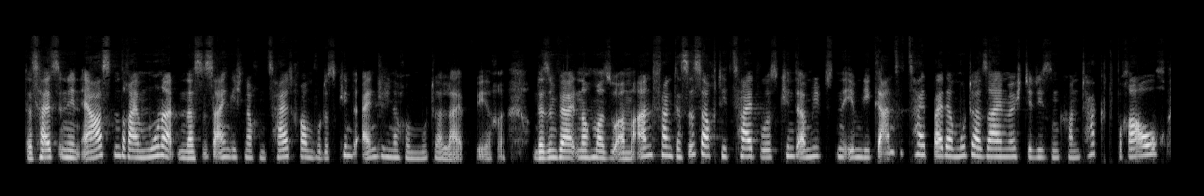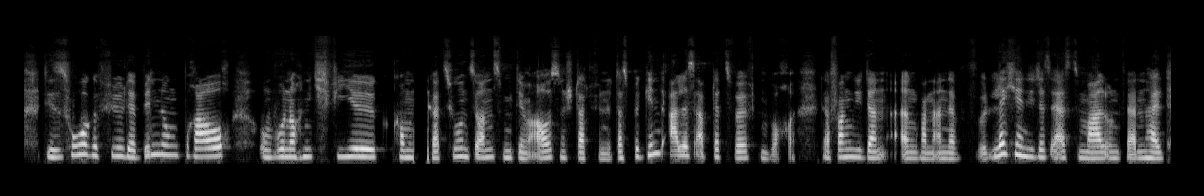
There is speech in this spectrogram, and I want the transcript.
Das heißt, in den ersten drei Monaten, das ist eigentlich noch ein Zeitraum, wo das Kind eigentlich noch im Mutterleib wäre. Und da sind wir halt nochmal so am Anfang. Das ist auch die Zeit, wo das Kind am liebsten eben die ganze Zeit bei der Mutter sein möchte, diesen Kontakt braucht, dieses hohe Gefühl der Bindung braucht und wo noch nicht viel Kommunikation sonst mit dem Außen stattfindet. Das beginnt alles ab der zwölften Woche. Da fangen die dann irgendwann an, da lächeln die das erste Mal und werden halt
